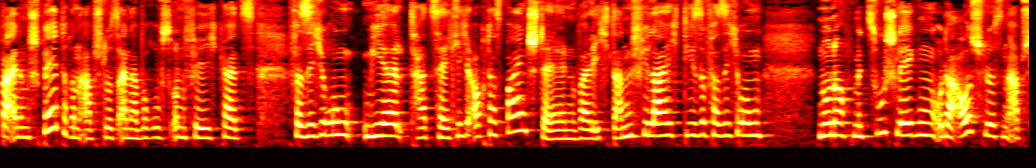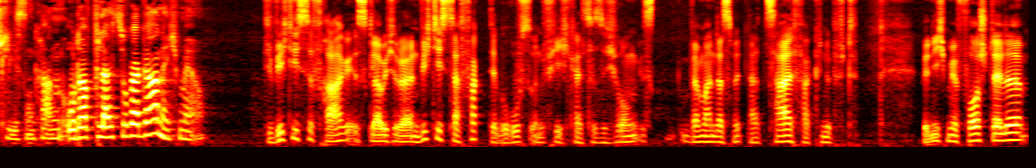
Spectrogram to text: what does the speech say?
bei einem späteren Abschluss einer Berufsunfähigkeitsversicherung mir tatsächlich auch das Bein stellen, weil ich dann vielleicht diese Versicherung nur noch mit Zuschlägen oder Ausschlüssen abschließen kann oder vielleicht sogar gar nicht mehr. Die wichtigste Frage ist, glaube ich, oder ein wichtigster Fakt der Berufsunfähigkeitsversicherung ist, wenn man das mit einer Zahl verknüpft. Wenn ich mir vorstelle,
